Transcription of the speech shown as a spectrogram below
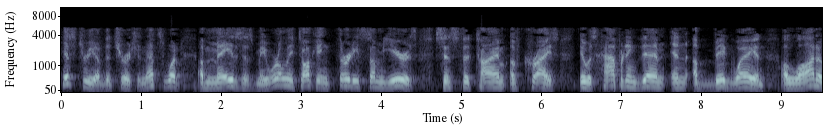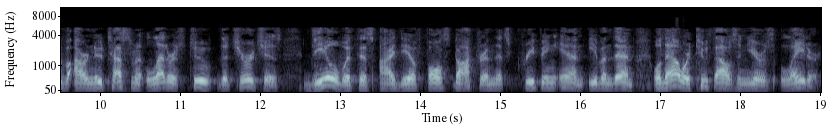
history of the church, and that's what amazes me. We're only talking 30 some years since the time of Christ. It was happening then in a big way, and a lot of our New Testament letters to the churches deal with this idea of false doctrine that's creeping in even then. Well, now we're 2,000 years later.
